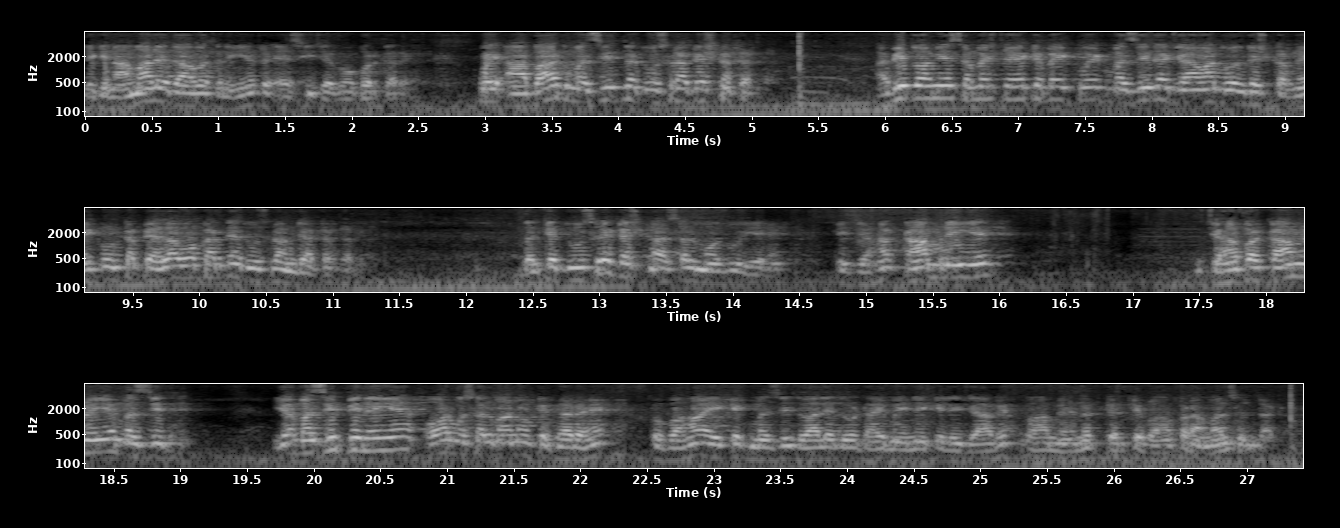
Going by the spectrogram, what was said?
لیکن ہمارے دعوت نہیں ہے تو ایسی جگہوں پر کرے۔ کوئی آباد مسجد میں دوسرا گشت نہ کرے۔ ابھی تو ہم یہ سمجھتے ہیں کہ بھائی کوئی ایک مسجد ہے جہاں دو گشت کرنے کہ ان کا پہلا وہ کر دیں، دوسرا ہم جا کر کریں بلکہ دوسرے گشت کا اصل موضوع یہ ہے کہ جہاں کام نہیں ہے، جہاں پر کام نہیں ہے، مسجد ہے۔ یا مسجد بھی نہیں ہے اور مسلمانوں کے گھر ہیں، تو وہاں ایک ایک مسجد والے دو ڈھائی مہینے کے لیے جا گئے وہاں محنت کر کے وہاں پر عمل زندہ کر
